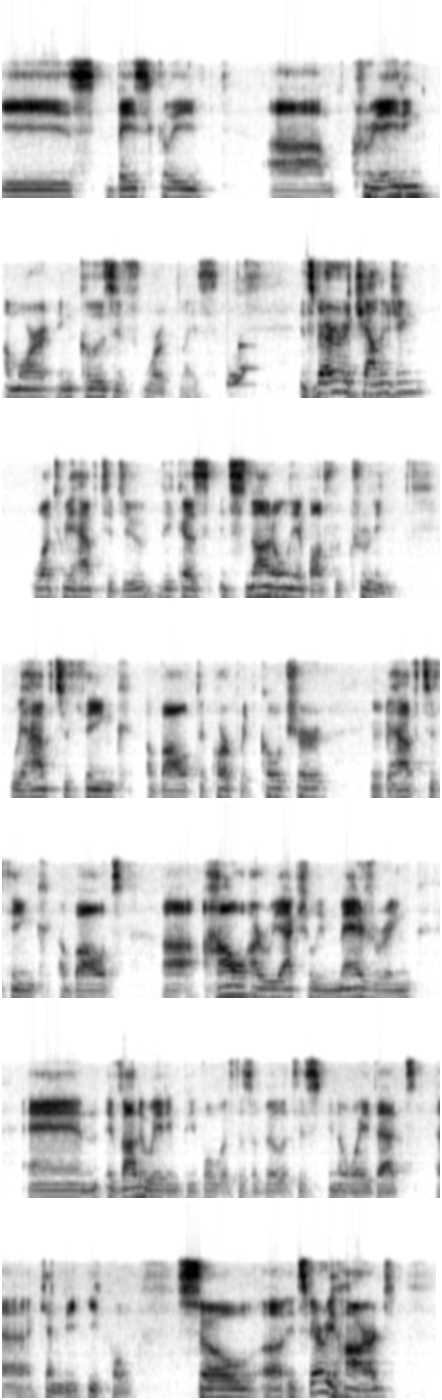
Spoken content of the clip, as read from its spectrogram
is basically um, creating a more inclusive workplace. It's very challenging what we have to do because it's not only about recruiting. We have to think about the corporate culture, we have to think about uh, how are we actually measuring and evaluating people with disabilities in a way that uh, can be equal. So uh, it's very hard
